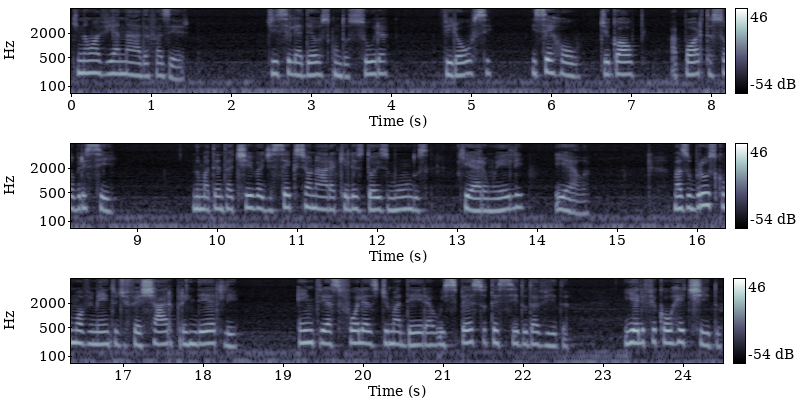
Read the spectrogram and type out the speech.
que não havia nada a fazer. Disse-lhe adeus com doçura, virou-se e cerrou, de golpe, a porta sobre si, numa tentativa de seccionar aqueles dois mundos que eram ele e ela. Mas o brusco movimento de fechar prender-lhe entre as folhas de madeira o espesso tecido da vida, e ele ficou retido,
